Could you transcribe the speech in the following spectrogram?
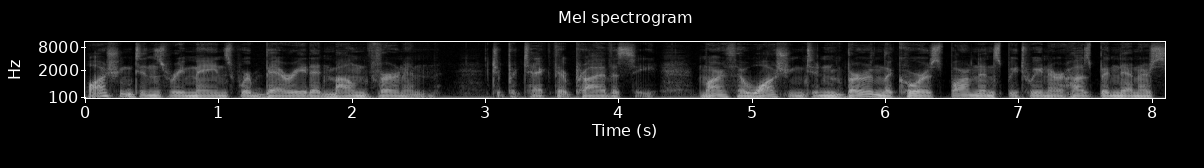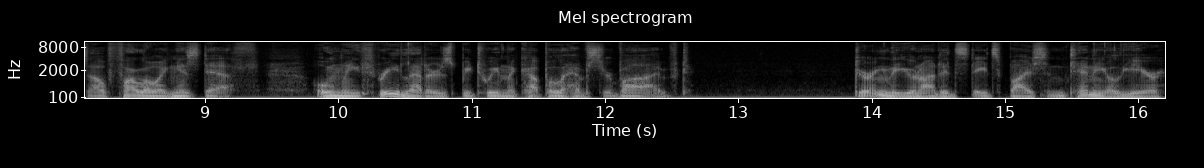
Washington's remains were buried at Mount Vernon. To protect their privacy, Martha Washington burned the correspondence between her husband and herself following his death. Only three letters between the couple have survived. During the United States bicentennial year,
